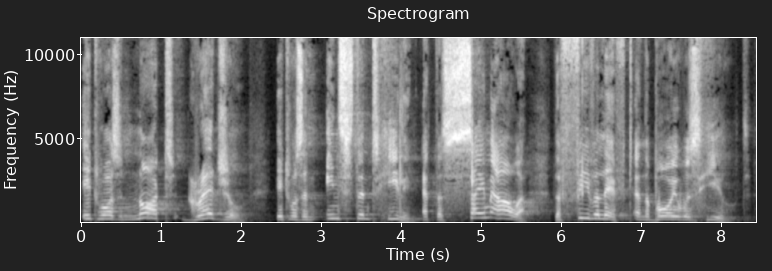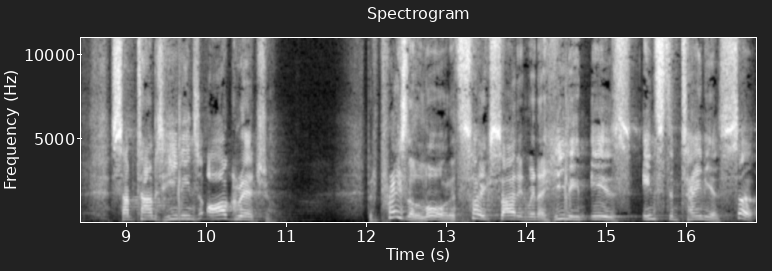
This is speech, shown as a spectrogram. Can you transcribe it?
it was not gradual. It was an instant healing. At the same hour, the fever left and the boy was healed. Sometimes healings are gradual. But praise the Lord, it's so exciting when a healing is instantaneous. So,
